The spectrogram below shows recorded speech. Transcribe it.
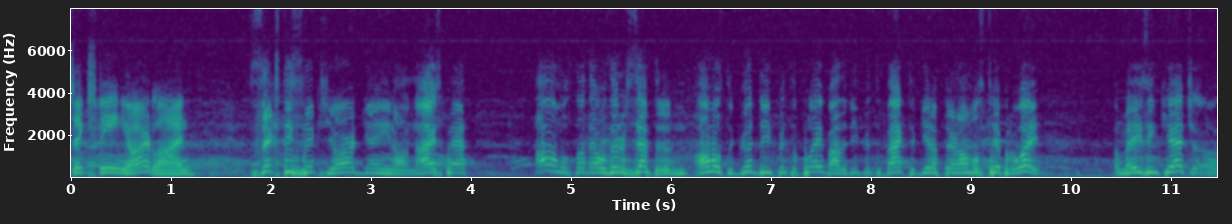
16-yard line. 66-yard gain on a nice pass. I almost thought that was intercepted. And almost a good defensive play by the defensive back to get up there and almost tip it away. Amazing catch. Uh,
